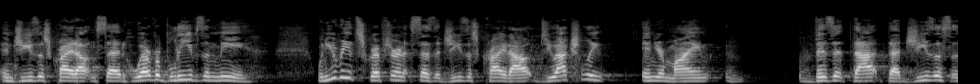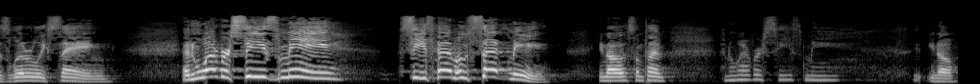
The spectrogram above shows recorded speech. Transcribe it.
and Jesus cried out and said, whoever believes in me, when you read scripture and it says that Jesus cried out, do you actually in your mind visit that, that Jesus is literally saying, and whoever sees me sees him who sent me. You know, sometimes and whoever sees me, you know,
